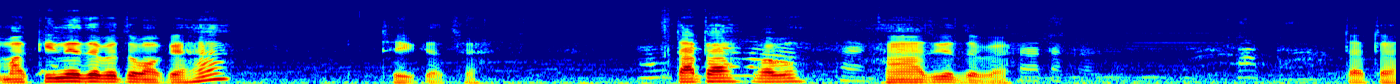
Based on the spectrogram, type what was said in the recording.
মা কিনে দেবে তোমাকে হ্যাঁ? ঠিক আছে। টাটা বাবু। হ্যাঁ। হ্যাঁ আজকে দেবে। টাটা।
